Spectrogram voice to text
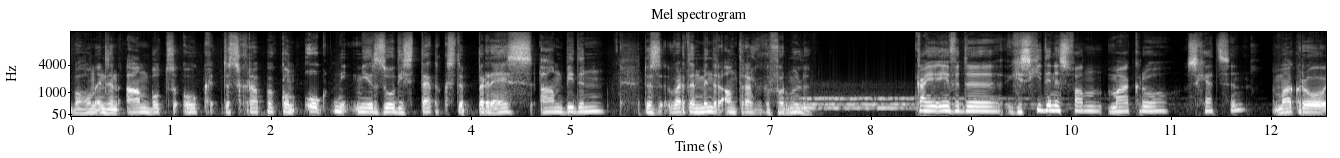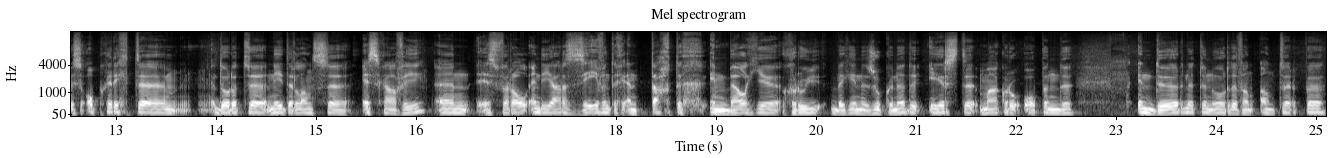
begon in zijn aanbod ook te schrappen, kon ook niet meer zo die sterkste prijs aanbieden. Dus werd een minder aantrekkelijke formule. Kan je even de geschiedenis van Macro schetsen? Macro is opgericht eh, door het eh, Nederlandse SGV en is vooral in de jaren 70 en 80 in België groei beginnen zoeken. Hè. De eerste Macro opende in Deurne, ten noorden van Antwerpen.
